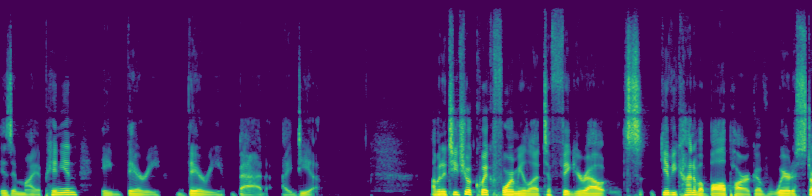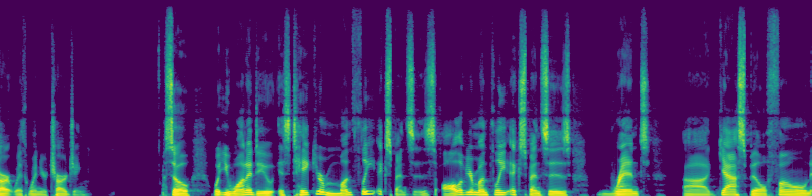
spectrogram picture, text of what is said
is, in my opinion, a very, very bad idea. I'm going to teach you a quick formula to figure out, give you kind of a ballpark of where to start with when you're charging. So, what you want to do is take your monthly expenses, all of your monthly expenses, rent, uh, gas bill, phone,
